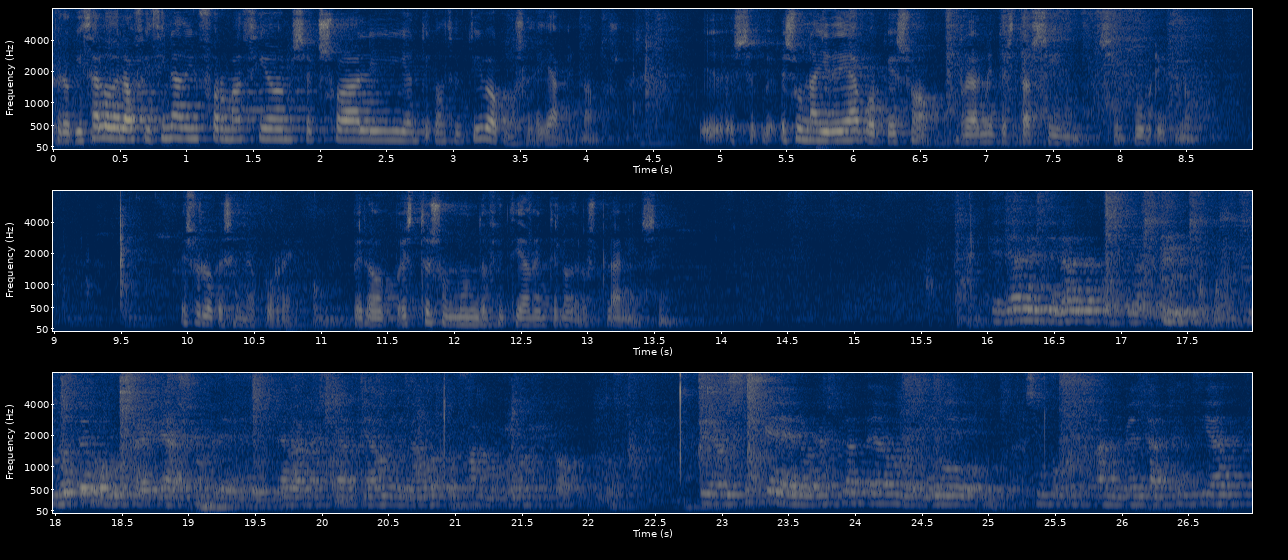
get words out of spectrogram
pero quizá lo de la oficina de información sexual y anticonceptiva, como se le llamen, vamos es, una idea porque eso realmente está sin, sin cubrir, ¿no? Eso es lo que se me ocurre. Pero esto es un mundo, efectivamente, lo de los planes, sí. Quería mencionar una cuestión. No tengo mucha idea sobre el tema que has planteado del aborto farmacológico, pero sí que lo que has planteado me viene así un poco a nivel tangencial.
